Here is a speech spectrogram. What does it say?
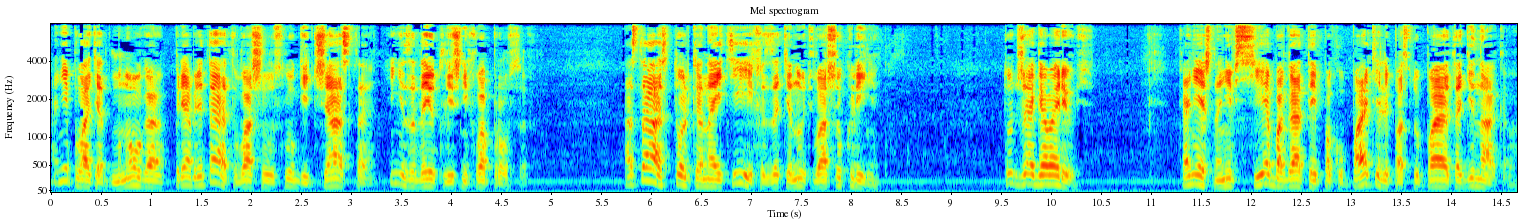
Они платят много, приобретают ваши услуги часто и не задают лишних вопросов. Осталось только найти их и затянуть в вашу клинику. Тут же оговорюсь. Конечно, не все богатые покупатели поступают одинаково.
